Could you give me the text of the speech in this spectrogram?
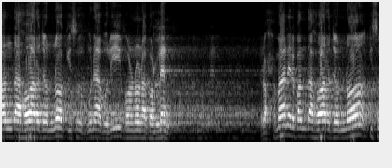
বান্দা হওয়ার জন্য কিছু গুণাবলী বর্ণনা করলেন। রহমানের বান্দা হওয়ার জন্য কিছু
